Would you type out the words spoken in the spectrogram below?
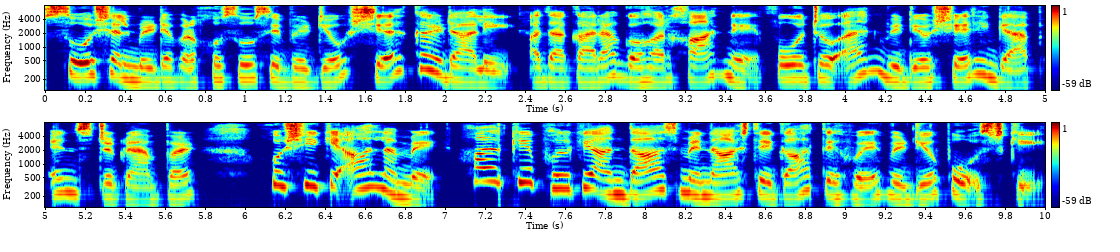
सोशल मीडिया पर खसूसी वीडियो शेयर कर डाली। अदाकारा गौहर खान ने photo and video sharing app Instagram पर खुशी के आलम में हल्के फुल्के अंदाज में नाचते गाते हुए वीडियो पोस्ट की।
